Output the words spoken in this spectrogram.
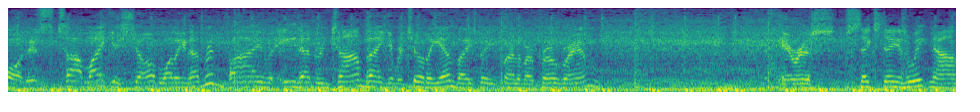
It's Tom Leykis show at 1-800-5800-TOM. Thank you for tuning in. Thanks for being part of our program. Here is six days a week now.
